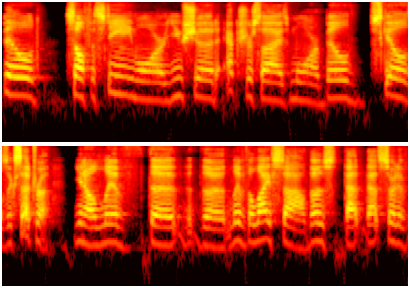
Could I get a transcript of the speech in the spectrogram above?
build self esteem, or you should exercise more, build skills, etc. You know, live the, the, the live the lifestyle, those that that sort of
